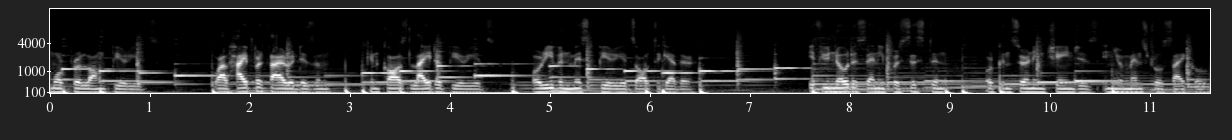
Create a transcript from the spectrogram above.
more prolonged periods, while hyperthyroidism can cause lighter periods or even missed periods altogether. If you notice any persistent or concerning changes in your menstrual cycle,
